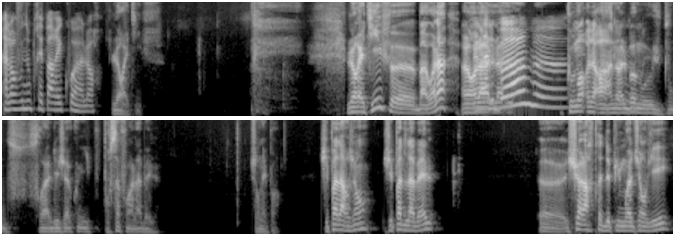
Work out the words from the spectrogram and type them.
Alors, vous nous préparez quoi alors? Le rétif. le rétif, euh, bah voilà. Alors Un album euh, Comment alors, Un album où je, déjà pour ça faut un label. J'en ai pas. J'ai pas d'argent, j'ai pas de label. Euh, je suis à la retraite depuis le mois de janvier.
